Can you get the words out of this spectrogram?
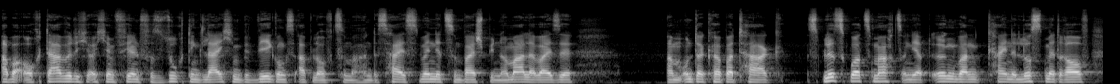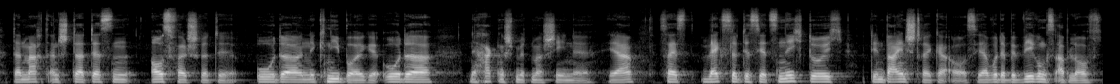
aber auch da würde ich euch empfehlen, versucht den gleichen Bewegungsablauf zu machen. Das heißt, wenn ihr zum Beispiel normalerweise am Unterkörpertag Split Squats macht und ihr habt irgendwann keine Lust mehr drauf, dann macht anstattdessen Ausfallschritte oder eine Kniebeuge oder eine Hackenschmittmaschine. Ja? Das heißt, wechselt es jetzt nicht durch den Beinstrecker aus, ja, wo der Bewegungsablauf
